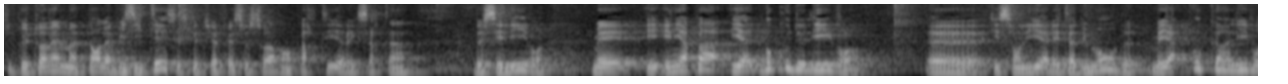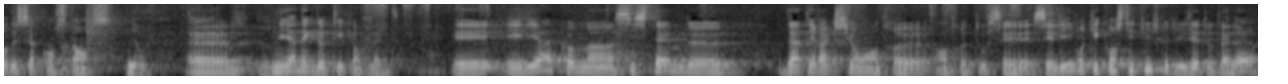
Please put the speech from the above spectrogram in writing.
tu peux toi-même maintenant la visiter, c'est ce que tu as fait ce soir en partie avec certains de ces livres, mais il, n'y a pas, il y a beaucoup de livres qui sont liés à l'état du monde, mais il n'y a aucun livre de circonstances. Non. ni anecdotique en fait. Et, il y a comme un système d'interaction entre, entre tous ces, ces, livres qui constituent ce que tu disais tout à l'heure,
